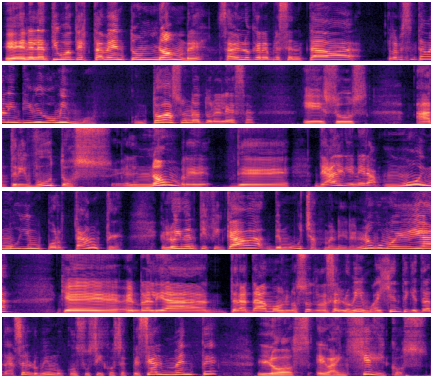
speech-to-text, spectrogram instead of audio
Eh, en el Antiguo Testamento un nombre, ¿saben lo que representaba? Representaba al individuo mismo, con toda su naturaleza y sus atributos. El nombre de, de, alguien era muy, muy importante. Lo identificaba de muchas maneras. No como hoy día que en realidad tratamos nosotros de hacer lo mismo. Hay gente que trata de hacer lo mismo con sus hijos, especialmente los evangélicos.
